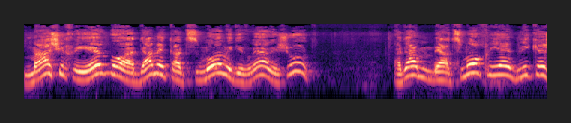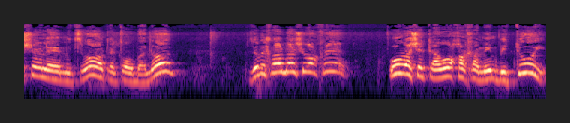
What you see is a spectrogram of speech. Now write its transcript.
מה שחייב בו האדם את עצמו מדברי הרשות, אדם בעצמו חייב בלי קשר למצוות, לקורבנות, זה בכלל משהו אחר. הוא מה שקראו חכמים ביטוי,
